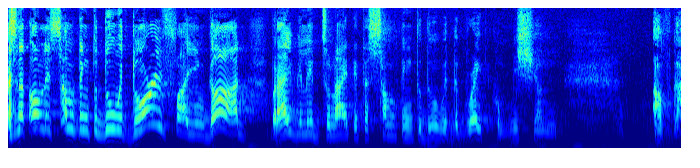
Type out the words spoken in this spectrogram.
It's not only something to do with glorifying God, but I believe tonight it has something to do with the Great Commission of God.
